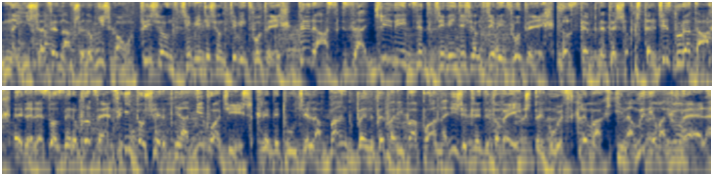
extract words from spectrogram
Najniższa cena przed obniżką 1099 zł. Teraz za 999 zł. Dostępne też w 40 ratach. RRSO 0% i do sierpnia nie płacisz. Kredyt udziela Bank BNP Paribas po analizie kredytowej. Szczegóły w sklepach i na MediaMarkt.pl.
